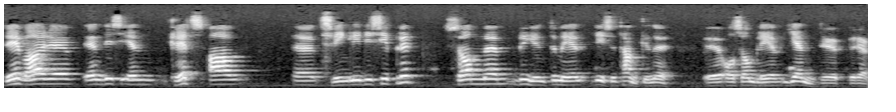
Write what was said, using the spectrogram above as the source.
Det var eh, en, en krets av eh, Zwingli-disipler som eh, begynte med disse tankene, eh, og som ble gjendøpere.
